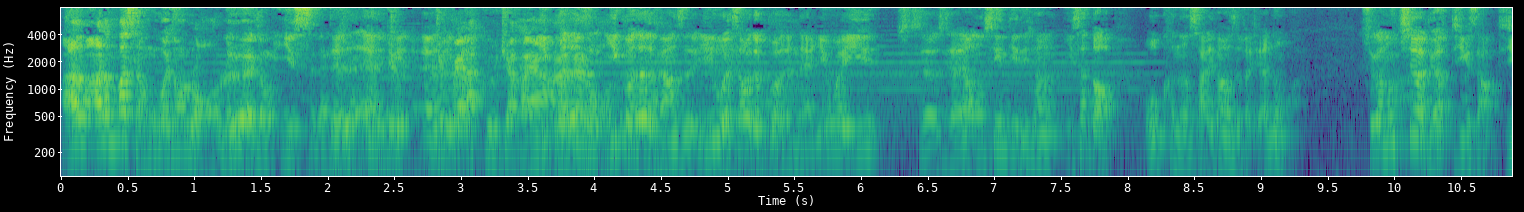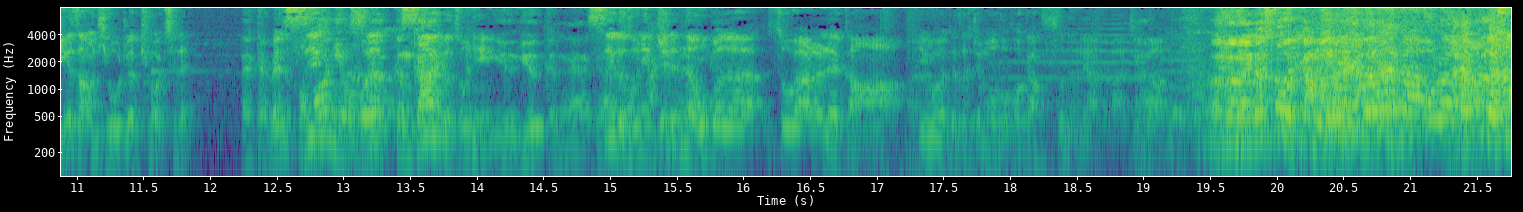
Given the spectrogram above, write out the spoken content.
阿拉阿拉没任何一种老卵个一种意思来，但是哎就就感觉好像伊阿拉老觉得是，伊觉得是搿样子，伊为啥会得觉着呢？因为伊实实际上从心底里向意识到，我可能啥地方是勿及侬个，所以讲侬千万勿要提搿桩，提搿桩事体我就要跳起来。哎，特别是北方人，我觉着更加是搿种人有有搿眼。是搿种人，但是呢，我觉着作为阿拉来讲啊，因为搿只节目勿好讲负能量，对伐？就讲，没没没，侬稍微讲，阿拉个性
